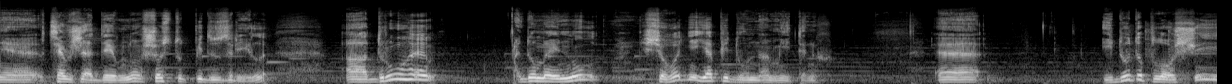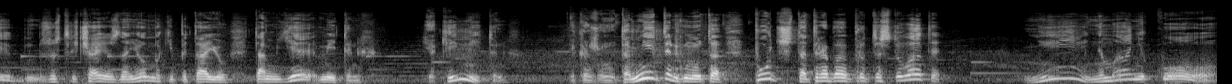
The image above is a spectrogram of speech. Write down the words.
е, це вже дивно, щось тут підозріле. А друге, думаю, ну, сьогодні я піду на мітинг. Йду до площі, зустрічаю знайомих і питаю, там є мітинг? Який мітинг? Я кажу, ну та мітинг, ну та пуч, та треба протестувати. Ні, нема нікого.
